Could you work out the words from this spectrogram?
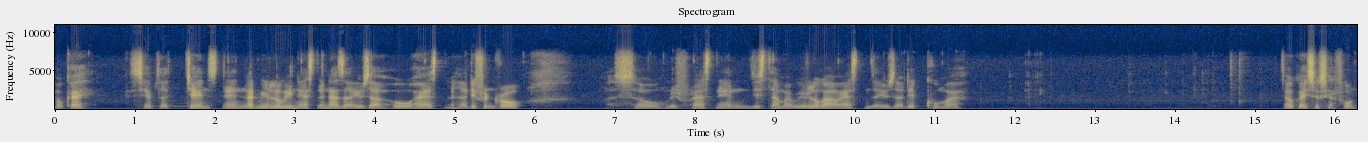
Okay, save the change and let me log in as another user who has a different role. So refresh and this time I will log out as the user Dev Kumar. Okay, successful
